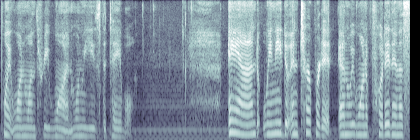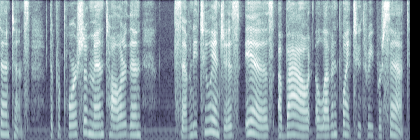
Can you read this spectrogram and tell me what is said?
0.1131 when we use the table. And we need to interpret it and we want to put it in a sentence. The proportion of men taller than 72 inches is about 11.23%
